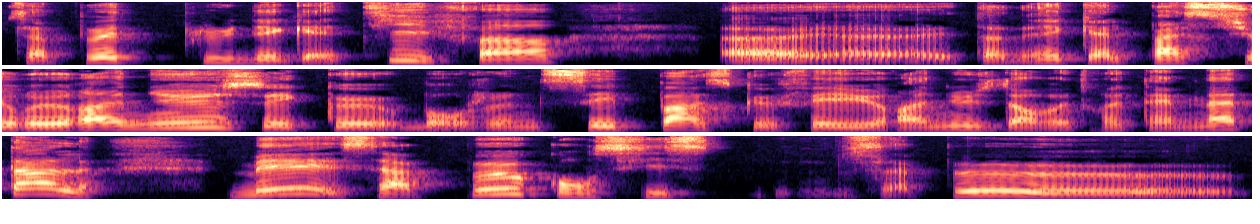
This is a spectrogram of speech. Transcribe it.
ça peut être plus négatif, hein, euh, étant donné qu'elle passe sur Uranus et que, bon je ne sais pas ce que fait Uranus dans votre thème natal, mais ça peut consister, ça peut euh,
